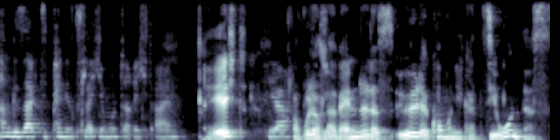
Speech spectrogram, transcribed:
haben gesagt, sie pennen jetzt gleich im Unterricht ein. Echt? Ja. Obwohl doch Lavendel das Öl der Kommunikation ist.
